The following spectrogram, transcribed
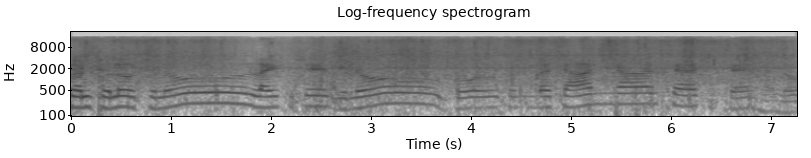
चल चलो चलो। लाइफ से मिलो। गोल कुंड चांदा hello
